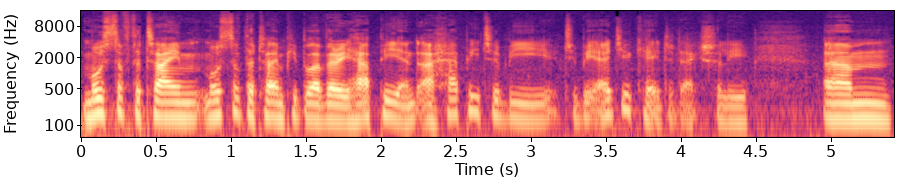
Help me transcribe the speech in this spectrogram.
most of the time, most of the time, people are very happy and are happy to be to be educated. Actually, um,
